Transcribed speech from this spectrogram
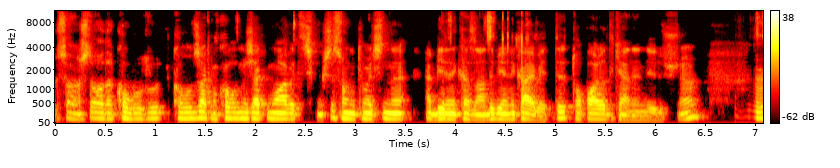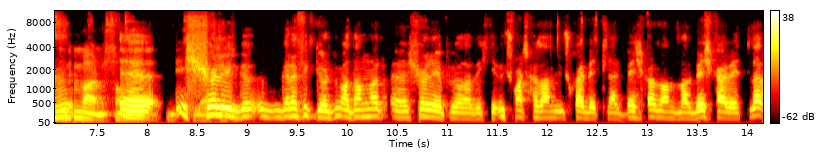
Sonuçta o da kovul, kovulacak mı kovulmayacak mı muhabbeti çıkmıştı. Son iki maçında birini kazandı birini kaybetti. Toparladı kendini diye düşünüyorum. Senin var mı son? Ee, şöyle bir grafik gördüm. Adamlar e, şöyle yapıyorlardı işte 3 maç kazandı 3 kaybettiler. 5 kazandılar 5 kaybettiler.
